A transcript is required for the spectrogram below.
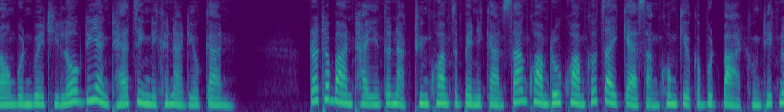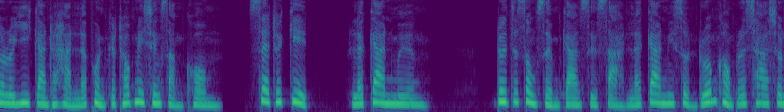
รองบนเวทีโลกได้อย่างแท้จริงในขณะเดียวกัน รัฐบาลไทยยังตระหนักถึงความจำเป็นในการสร้างความรู้ความเข้าใจแก่สังคมเกี่ยวกับบทบาทของเทคโนโลยีการทหารและผลกระทบในเชิงสังคม เศรษฐกิจ และการเมือง โดยจะส่งเสริมการสื่อสารและการมีส่วนร่วมของประชาชน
